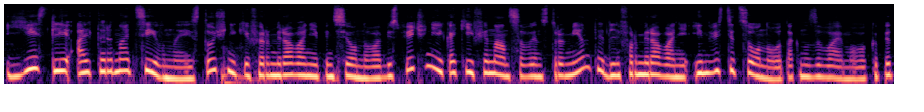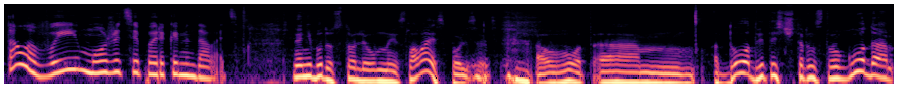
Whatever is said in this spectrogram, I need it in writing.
Есть ли альтернативные источники формирования пенсионного обеспечения и какие финансовые инструменты для формирования инвестиционного так называемого капитала вы можете порекомендовать? Я не буду столь умные слова использовать. Вот. Эм, до 2014 года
